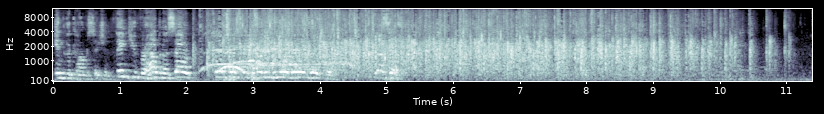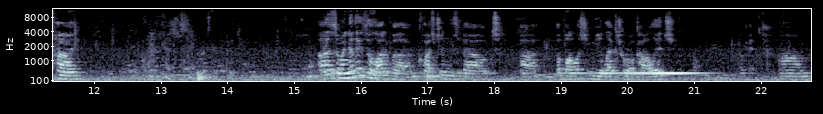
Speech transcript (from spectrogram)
into the conversation. Thank you for having us out. County, we are very grateful. Gracias. Hi. Uh, so I know there's a lot of uh, questions about uh, abolishing the electoral college. Okay. Um,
